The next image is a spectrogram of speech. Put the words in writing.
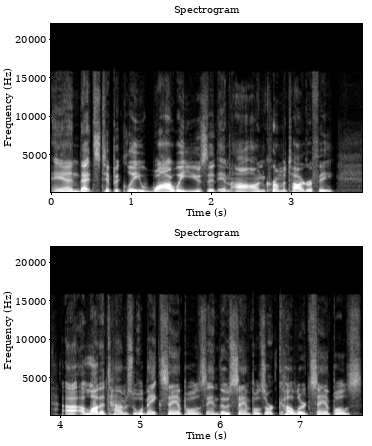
and that's typically why we use it in ion chromatography. Uh, a lot of times we'll make samples, and those samples are colored samples,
